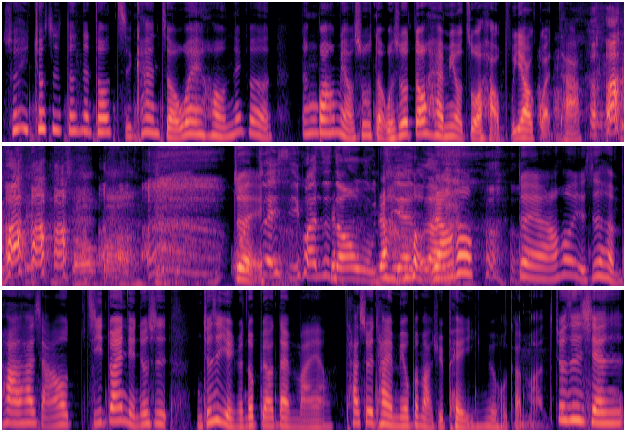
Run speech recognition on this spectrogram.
所以就是真的都只看走位吼，那个灯光描述的，我说都还没有做好，不要管它。”对，最喜欢这种舞监然后，然后，对，然后也是很怕他想要极端一点，就是你就是演员都不要带麦啊，他所以他也没有办法去配音乐或干嘛的，就是先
